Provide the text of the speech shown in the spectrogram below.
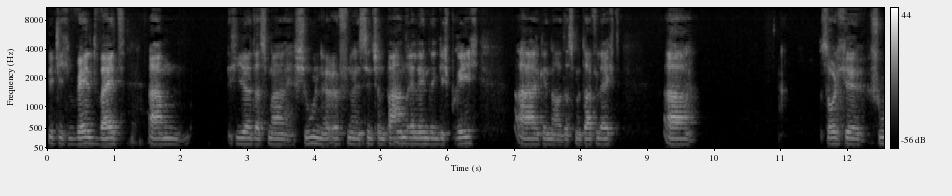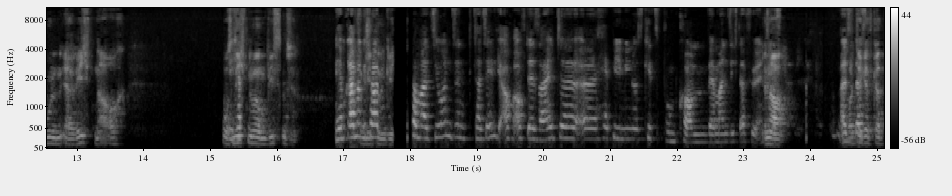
wirklich weltweit ähm, hier, dass man Schulen eröffnen. Es sind schon ein paar andere Länder im Gespräch. Äh, genau, dass man da vielleicht äh, solche Schulen errichten auch, wo es nicht nur um Wissen Ich habe gerade mal geschaut, Informationen sind tatsächlich auch auf der Seite äh, happy-kids.com, wenn man sich dafür interessiert. Genau. Also Wollte ich jetzt gerade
